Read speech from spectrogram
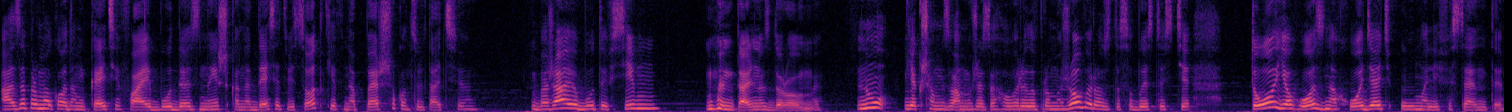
А за промокодом CATIFY буде знижка на 10% на першу консультацію. Бажаю бути всім ментально здоровими. Ну, якщо ми з вами вже заговорили про межовий розвиток особистості, то його знаходять у Маліфісенти.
